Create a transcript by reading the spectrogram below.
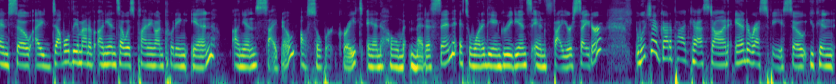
And so I doubled the amount of onions I was planning on putting in. Onions, side note, also work great in home medicine. It's one of the ingredients in fire cider, which I've got a podcast on and a recipe. So you can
